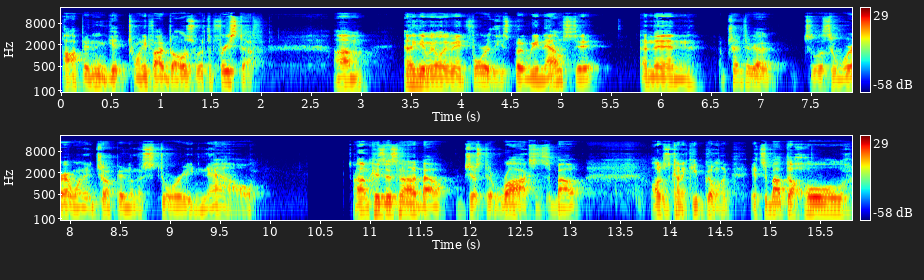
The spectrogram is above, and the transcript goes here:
pop in and get $25 worth of free stuff um, and again we only made four of these but we announced it and then I'm trying to figure out, Julissa, where I want to jump in on the story now. Because um, it's not about just the rocks. It's about, I'll just kind of keep going. It's about the whole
